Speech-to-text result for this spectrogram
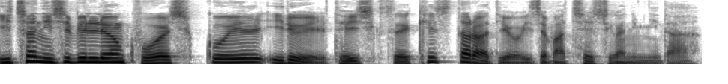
2021년 9월 19일 일요일 데이식스의 Kiss the Radio 이제 마칠 시간입니다.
